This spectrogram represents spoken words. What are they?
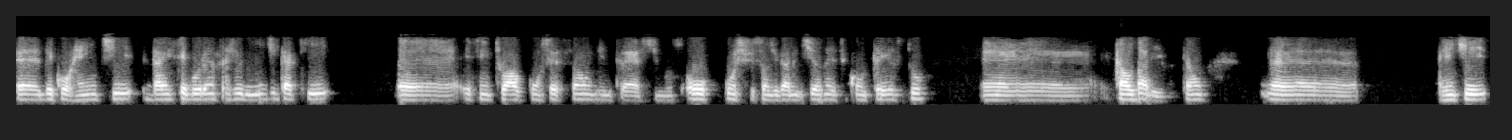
é, decorrente da insegurança jurídica que é, eventual concessão de empréstimos ou constituição de garantias nesse contexto é, causaria. Então, é, a gente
